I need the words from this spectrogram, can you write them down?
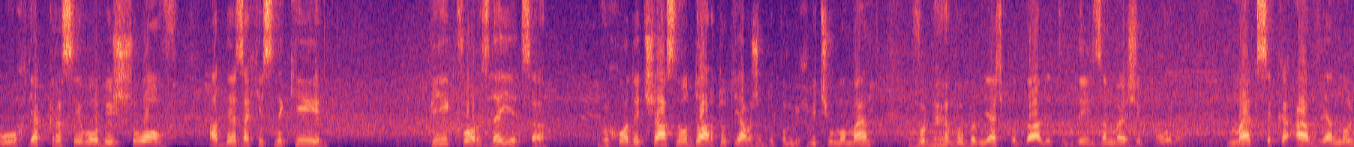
Ух, як красиво обійшов. А де захисники? Пікфорд, здається. Виходить час на удар. Тут я вже допоміг. Відчув момент. Вибив, вибив м'яч подалі туди за межі поля. Мексика, Англія 0-3.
